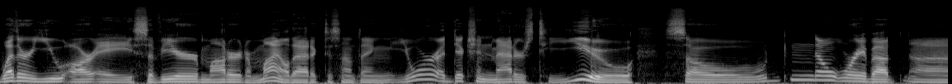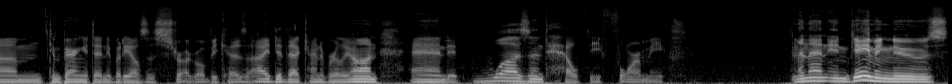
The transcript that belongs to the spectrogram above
whether you are a severe, moderate, or mild addict to something, your addiction matters to you. So don't worry about um, comparing it to anybody else's struggle because I did that kind of early on and it wasn't healthy for me. And then in gaming news,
